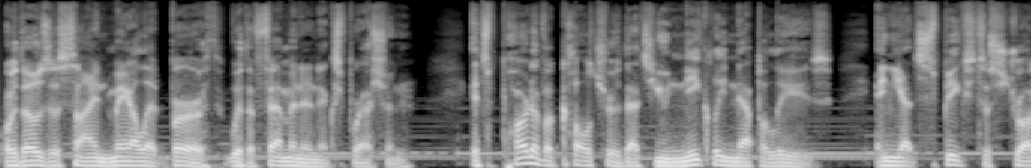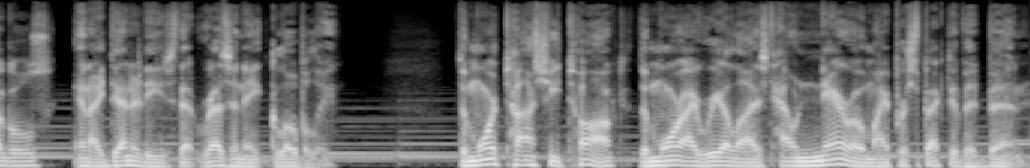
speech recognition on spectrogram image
or those assigned male at birth with a feminine expression. It's part of a culture that's uniquely Nepalese, and yet speaks to struggles and identities that resonate globally. The more Tashi talked, the more I realized how narrow my perspective had been.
